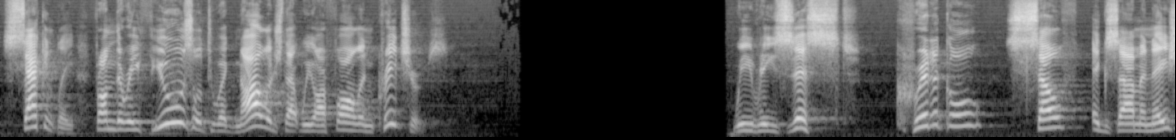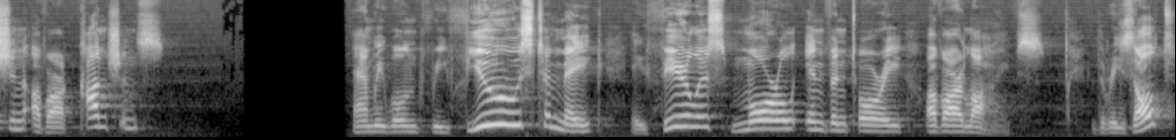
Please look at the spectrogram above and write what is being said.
Secondly, from the refusal to acknowledge that we are fallen creatures, we resist critical self examination of our conscience, and we will refuse to make a fearless moral inventory of our lives. The result?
